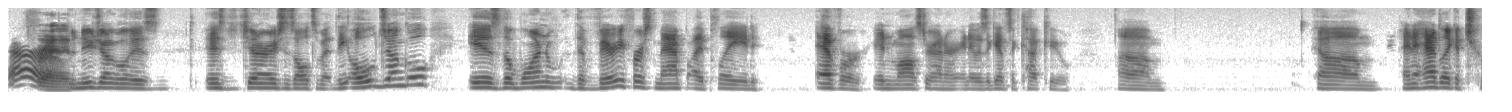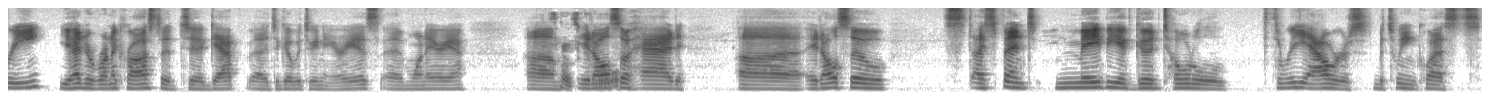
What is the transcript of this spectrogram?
oh, Right. The new jungle is is Generations Ultimate. The old jungle is the one the very first map I played ever in Monster Hunter and it was against a Cuckoo. Um um and it had like a tree you had to run across to, to gap uh, to go between areas uh, in one area. Um Sounds it cool. also had uh it also I spent maybe a good total 3 hours between quests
